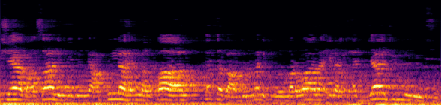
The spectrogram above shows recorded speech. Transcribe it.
شهاب عن سالم بن عبد الله انه قال كتب عبد الملك بن مروان الى الحجاج بن يوسف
